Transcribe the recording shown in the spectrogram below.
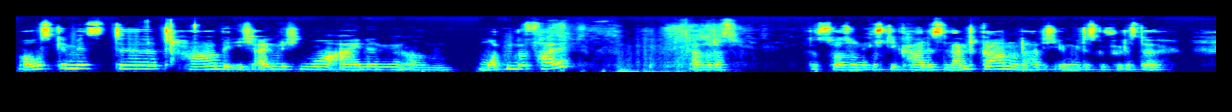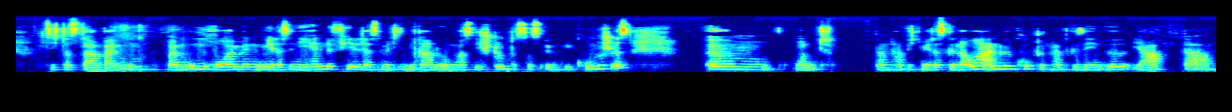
Ausgemistet habe ich eigentlich nur einen ähm, Mottenbefall. Also das, das war so ein rustikales Landgarn und da hatte ich irgendwie das Gefühl, dass da sich das da beim, um, beim Umräumen mir das in die Hände fiel, dass mit diesem Garn irgendwas nicht stimmt, dass das irgendwie komisch ist. Ähm, und dann habe ich mir das genauer angeguckt und habe gesehen, äh, ja, da,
